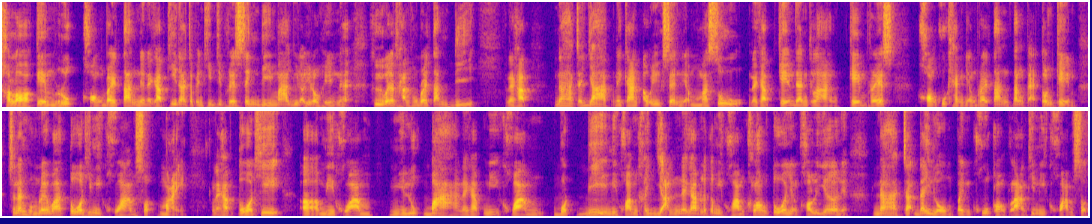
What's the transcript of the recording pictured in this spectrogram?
ชะลอเกมรุกของไบรตันเนี่ยนะครับที่น่าจะเป็นทีมที่เพรสซิ่งดีมากอยู่แล้วที่เราเห็นนะฮะคือมาตรฐานของไบรตันดีนะครับน่าจะยากในการเอาอีกเซนเนี่ยมาสู้นะครับเกมแดนกลางเกมเพรสของคู่แข่งอย่างไบรตันตั้งแต่ต้นเกม ฉะนั้นผมเลยว่าตัวที่มีความสดใหม่นะครับตัวที่มีความมีลูกบ้านะครับมีความบดบี้ มีความขยันนะครับแล้วก็มีความคล่องตัวอย่างคอลเลเยอร์เนี่ย น่าจะได้ลงเป็นคู่กองกลางที่มีความสด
